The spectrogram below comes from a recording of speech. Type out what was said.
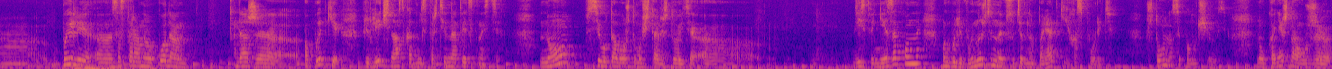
А, Были э, со стороны УКОДа даже попытки привлечь нас к административной ответственности. Но в силу того, что мы считали, что эти э, действия незаконны, мы были вынуждены в судебном порядке их оспорить. Что у нас и получилось. Ну, конечно, уже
